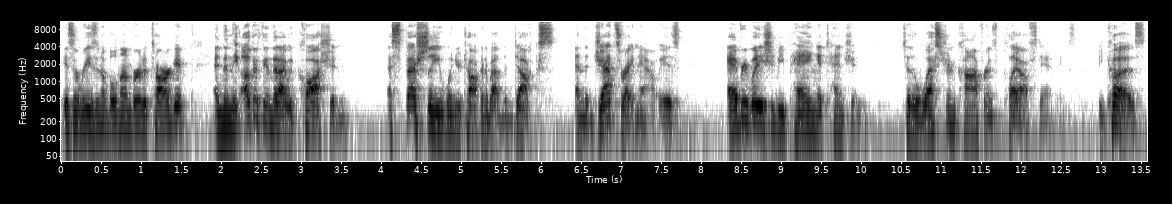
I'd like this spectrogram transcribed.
is a reasonable number to target. And then the other thing that I would caution, especially when you're talking about the Ducks and the Jets right now, is everybody should be paying attention to the Western Conference playoff standings because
